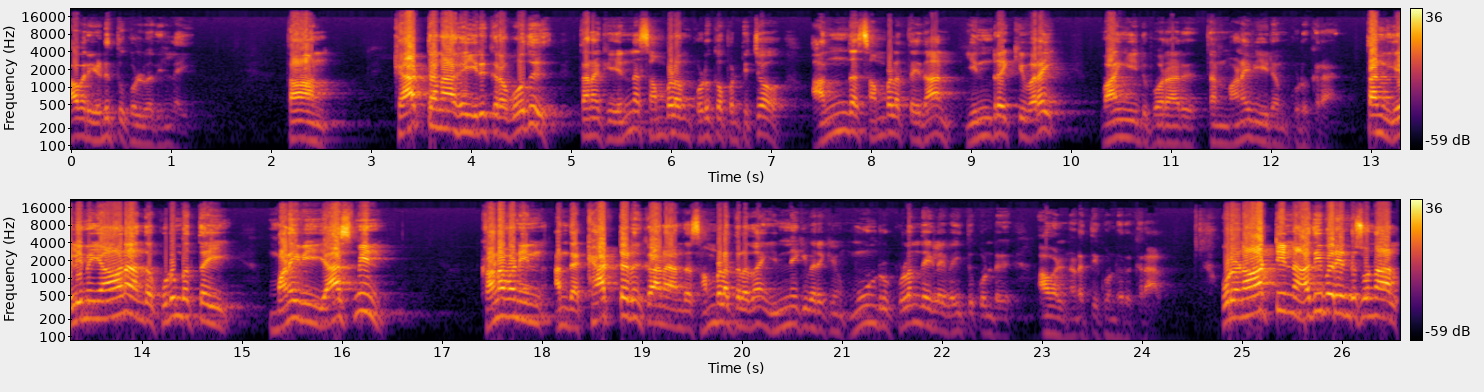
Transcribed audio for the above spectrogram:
அவர் எடுத்துக்கொள்வதில்லை. தான் கேப்டனாக இருக்கிற போது தனக்கு என்ன சம்பளம் கொடுக்கப்பட்டுச்சோ அந்த சம்பளத்தை தான் இன்றைக்கு வரை வாங்கிட்டு போறாரு தன் மனைவியிடம் கொடுக்கிறார். தன் எளிமையான அந்த குடும்பத்தை மனைவி யாஸ்மின் கணவனின் அந்த கேப்டனுக்கான அந்த சம்பளத்தில் தான் இன்னைக்கு வரைக்கும் மூன்று குழந்தைகளை வைத்துக்கொண்டு அவள் நடத்தி கொண்டிருக்கிறாள். ஒரு நாட்டின் அதிபர் என்று சொன்னால்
